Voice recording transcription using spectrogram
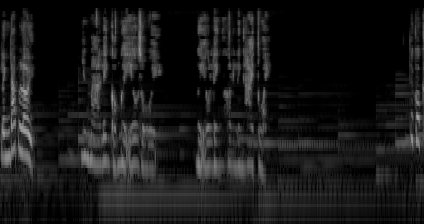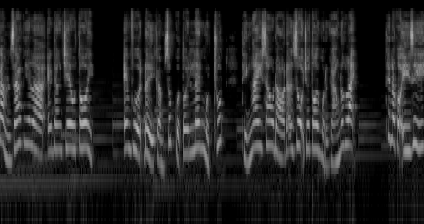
Linh đáp lời Nhưng mà Linh có người yêu rồi Người yêu Linh hơn Linh 2 tuổi Tôi có cảm giác như là em đang trêu tôi Em vừa đẩy cảm xúc của tôi lên một chút Thì ngay sau đó đã dội cho tôi một gáo nước lạnh. Thế là có ý gì?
